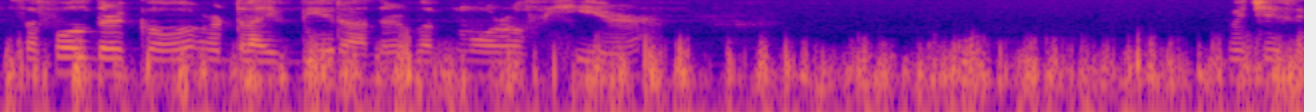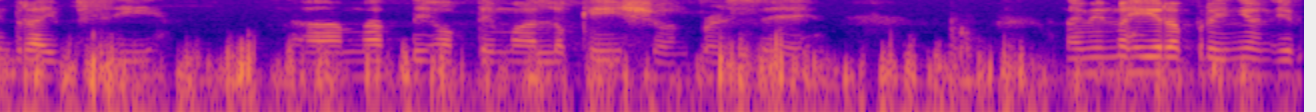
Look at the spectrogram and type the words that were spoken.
sa folder ko or drive D rather, but more of here which is in drive C um, not the optimal location per se I mean, mahirap rin yun if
